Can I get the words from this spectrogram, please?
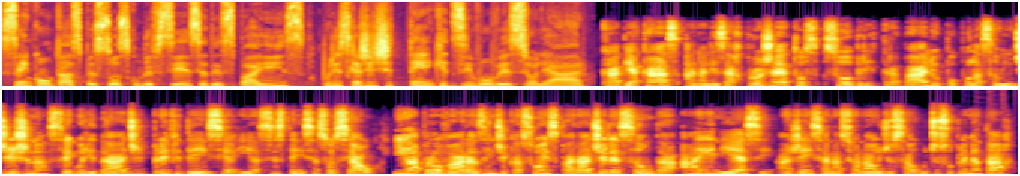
sem contar as pessoas com deficiência desse país. Por isso que a gente tem que desenvolver esse olhar. Cabe a CAS analisar projetos sobre trabalho, população população indígena, seguridade, previdência e assistência social e aprovar as indicações para a direção da ANS, Agência Nacional de Saúde Suplementar,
